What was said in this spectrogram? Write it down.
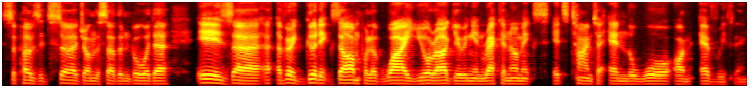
supposed surge on the southern border is uh, a, very good example of why you're arguing in Wreckonomics it's time to end the war on everything.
